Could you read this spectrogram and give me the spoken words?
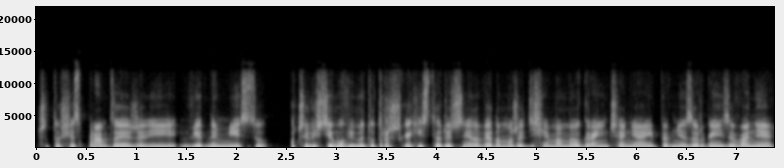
Czy to się sprawdza, jeżeli w jednym miejscu Oczywiście mówimy tu troszeczkę historycznie, no wiadomo, że dzisiaj mamy ograniczenia i pewnie zorganizowanie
